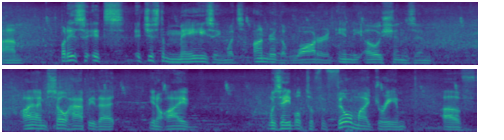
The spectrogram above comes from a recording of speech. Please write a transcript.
Um, but it's it's it's just amazing what's under the water and in the oceans. And I am so happy that you know I was able to fulfill my dream of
